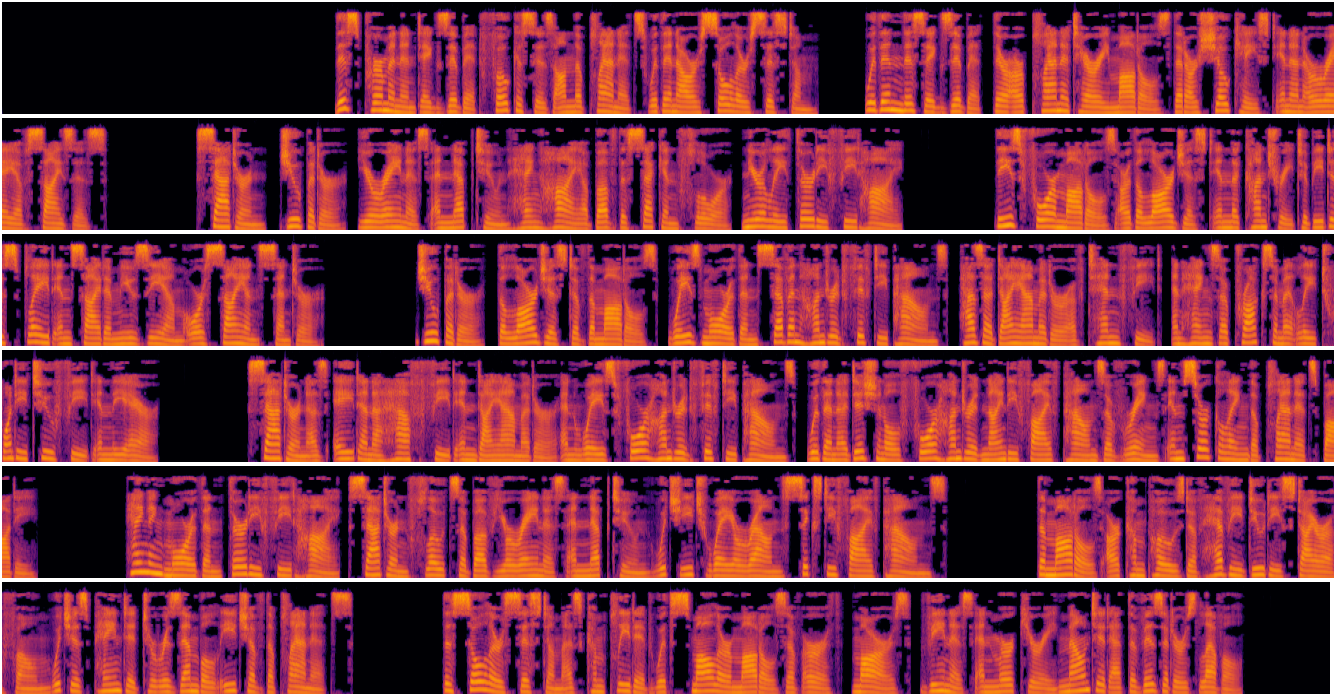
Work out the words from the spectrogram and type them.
This permanent exhibit focuses on the planets within our Solar System. Within this exhibit there are planetary models that are showcased in an array of sizes. Saturn, Jupiter, Uranus and Neptune hang high above the second floor, nearly 30 feet high. These four models are the largest in the country to be displayed inside a museum or science center. Jupiter, the largest of the models, weighs more than 750 pounds, has a diameter of 10 feet, and hangs approximately 22 feet in the air. Saturn is 8.5 feet in diameter and weighs 450 pounds, with an additional 495 pounds of rings encircling the planet's body. Hanging more than 30 feet high, Saturn floats above Uranus and Neptune which each weigh around 65 pounds. The models are composed of heavy-duty styrofoam which is painted to resemble each of the planets. The Solar System is completed with smaller models of Earth, Mars, Venus and Mercury mounted at the visitor's level.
